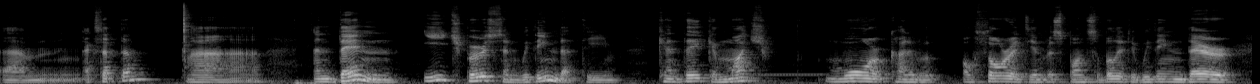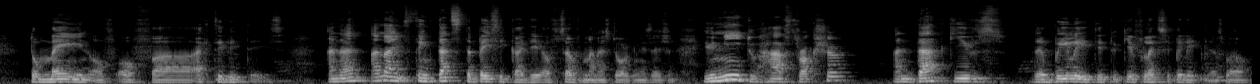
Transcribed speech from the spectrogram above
um, accept them, uh, and then each person within that team can take a much more kind of authority and responsibility within their domain of, of uh, activities and then, and I think that's the basic idea of self-managed organization. You need to have structure, and that gives the ability to give flexibility as well.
